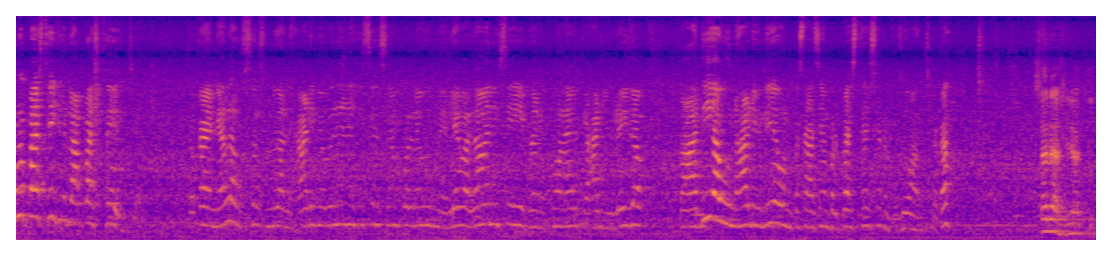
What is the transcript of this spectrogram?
ઓલું પાસ થઈ ગયું એટલે આ પાસ થઈ જ છે તો કાંઈ નહીં અલગ સરસ મજાની હાડીને મેં બનાવી છે સેમ્પલ ને એવું ને લેવા જવાની છે એક ભાઈનો ફોન આવ્યો કે હાડીઓ લઈ જાઓ. તો આ દી આવું ને હાડીઓ લઈ આવું ને પછી આ સેમ્પલ પાસ થાય છે ને જોવાનું છે કા? સરસ લતી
